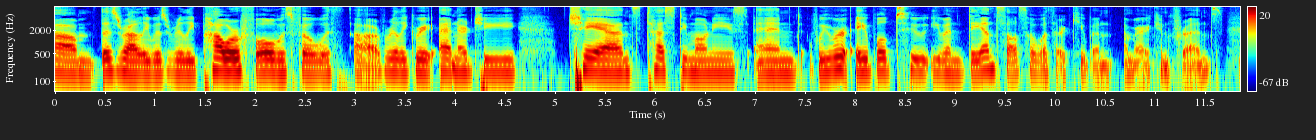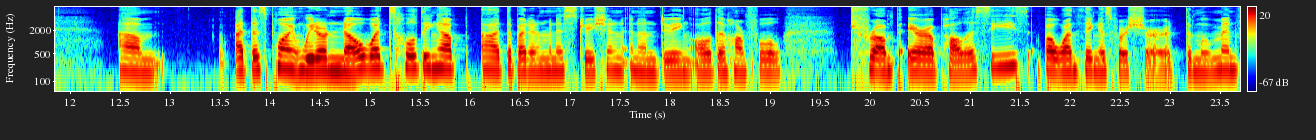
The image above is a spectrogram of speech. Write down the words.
um, this rally was really powerful, was filled with uh, really great energy, chants, testimonies, and we were able to even dance also with our Cuban American friends. Um, at this point, we don't know what's holding up uh, the Biden administration and undoing all the harmful Trump era policies, but one thing is for sure the movement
